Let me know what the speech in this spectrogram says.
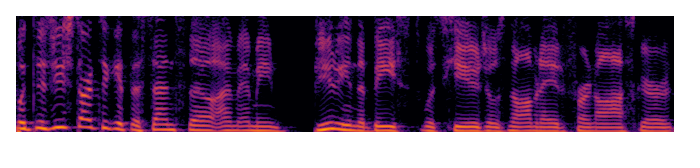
But did you start to get the sense, though? I mean, Beauty and the Beast was huge. It was nominated for an Oscar.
